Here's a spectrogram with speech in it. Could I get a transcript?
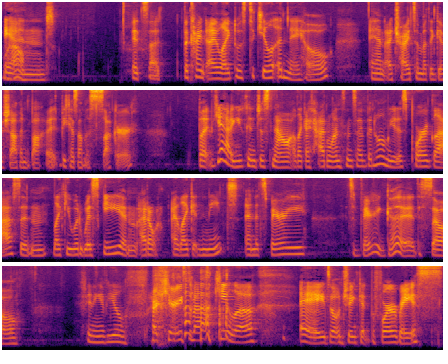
Wow. And it's uh, the kind I liked was tequila anejo, and I tried some at the gift shop and bought it because I'm a sucker. But yeah, you can just now like I've had one since I've been home. You just pour a glass and like you would whiskey, and I don't. I like it neat, and it's very, it's very good. So if any of you are curious about tequila, a don't drink it before a race,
